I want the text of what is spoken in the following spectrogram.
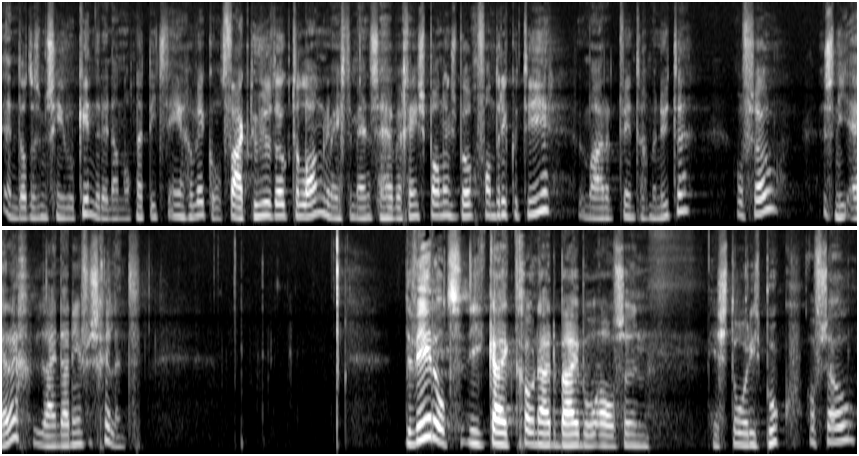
en dat is misschien voor kinderen dan nog net iets te ingewikkeld. Vaak duurt het ook te lang. De meeste mensen hebben geen spanningsboog van drie kwartier, maar 20 minuten of zo. Dat is niet erg, we zijn daarin verschillend. De wereld die kijkt gewoon naar de Bijbel als een historisch boek of zo.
